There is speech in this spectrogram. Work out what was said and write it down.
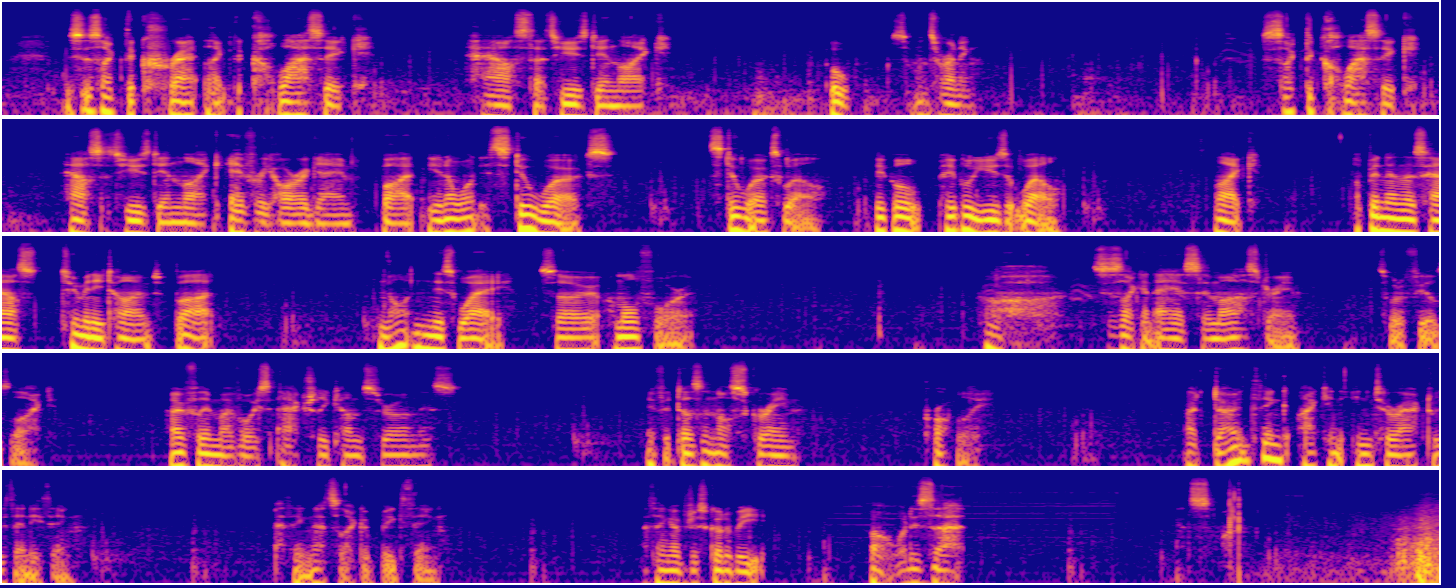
this is like the cra like the classic house that's used in like Oh, someone's running. It's like the classic house that's used in like every horror game, but you know what? It still works. It still works well. People people use it well. Like I've been in this house too many times, but not in this way. So I'm all for it. Oh, this is like an ASMR stream. That's what it feels like. Hopefully my voice actually comes through on this. If it doesn't, I'll scream. Properly. I don't think I can interact with anything. I think that's like a big thing. I think I've just got to be... Oh, what is that? That's someone.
